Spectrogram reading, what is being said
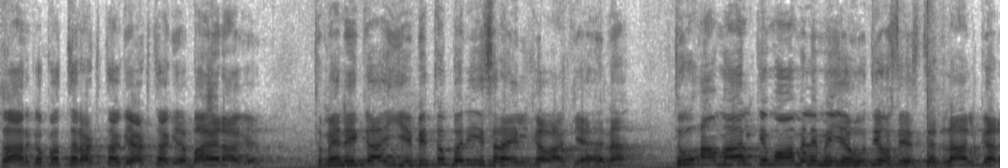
غار کا پتھر ہٹتا گیا ہٹتا گیا، باہر آ گئے۔ تو میں نے کہا، یہ بھی تو بنی اسرائیل کا واقعہ ہے نا۔ تو اعمال کے معاملے میں یہودیوں سے استدلال کر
